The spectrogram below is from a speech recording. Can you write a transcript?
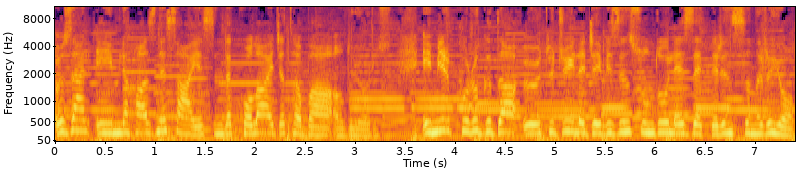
özel eğimli hazne sayesinde kolayca tabağa alıyoruz. Emir kuru gıda öğütücü ile cevizin sunduğu lezzetlerin sınırı yok.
